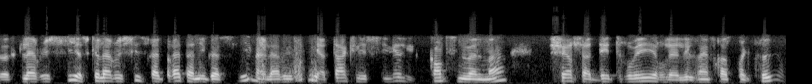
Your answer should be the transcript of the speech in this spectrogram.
Est-ce que la Russie, est-ce que la Russie serait prête à négocier? Mais la Russie attaque les civils continuellement, cherche à détruire les infrastructures.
